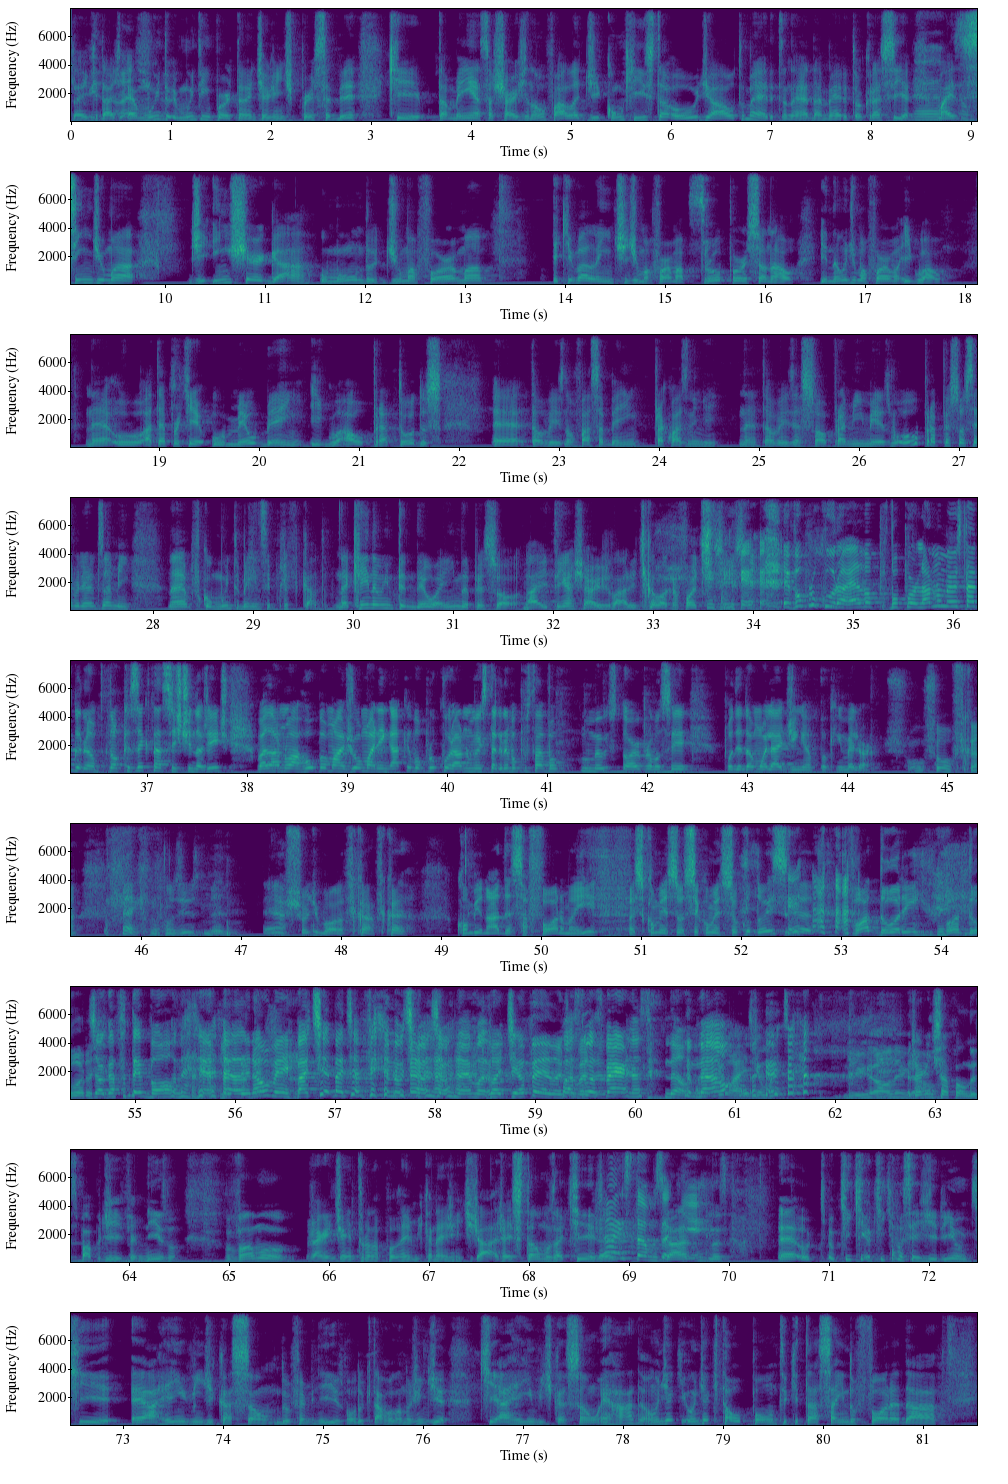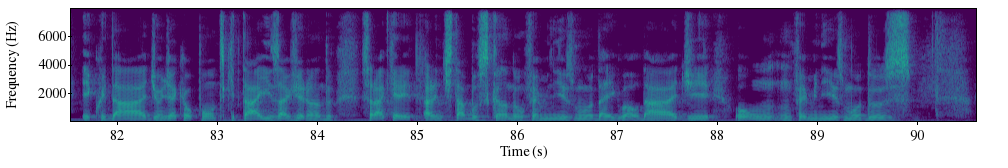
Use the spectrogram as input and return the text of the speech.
da equidade. É muito, né? muito importante a gente perceber que também essa charge não fala de conquista ou de alto mérito, né? Da meritocracia não, mas não. sim de uma de enxergar o mundo de uma forma equivalente, de uma forma sim. proporcional e não de uma forma igual. Né? O, até porque o meu bem igual para todos é, talvez não faça bem para quase ninguém, né? Talvez é só para mim mesmo ou para pessoas semelhantes a mim, né? Ficou muito bem simplificado, né? Quem não entendeu ainda, pessoal, aí tem a charge lá, a gente coloca a fotinha. eu vou procurar ela, vou pôr lá no meu Instagram. Então, você que tá assistindo a gente, vai lá no arroba Maringá que eu vou procurar no meu Instagram, vou postar no meu story para você poder dar uma olhadinha um pouquinho melhor. Show, show, fica... É, inclusive, é, é show de bola, fica... fica combinado dessa forma aí, mas começou, você começou com dois eh, voador, hein? Voador. Joga futebol, né? Literalmente. Batia, batia pênalti no jogo, né, mano? Batia pênalti. Com as duas pernas? Não, não? demais, demais. Legal, legal. Já que a gente tá falando desse papo de feminismo, vamos. Já que a gente já entrou na polêmica, né, gente? Já, já estamos aqui. Já, já estamos já aqui. Nos, é, o, o, que, o que, vocês diriam que é a reivindicação do feminismo, ou do que está rolando hoje em dia, que é a reivindicação errada? Onde é que onde é está o ponto que está saindo fora da equidade? Onde é que é o ponto que está exagerando? Será que a gente está buscando um feminismo da igualdade ou um, um feminismo dos...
